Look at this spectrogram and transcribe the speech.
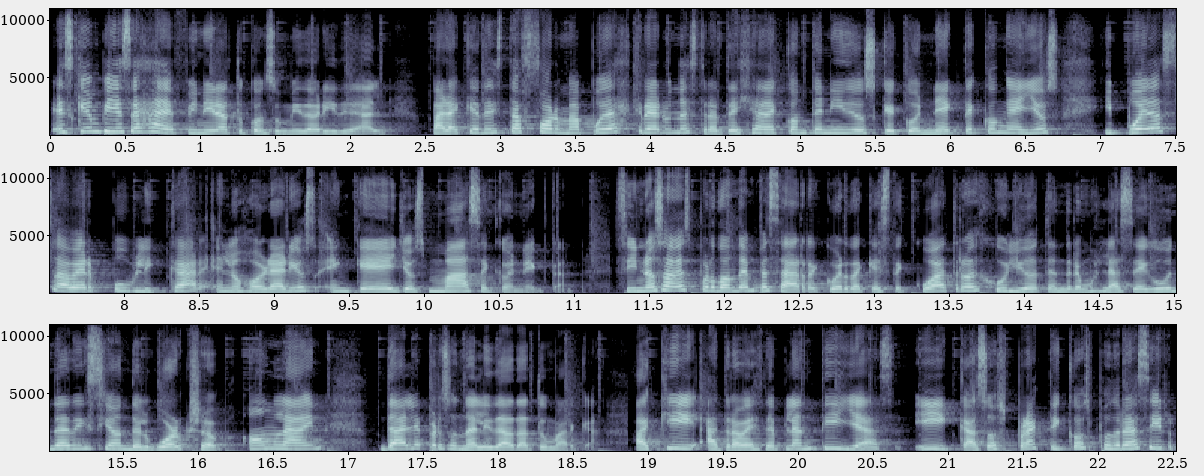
es que empieces a definir a tu consumidor ideal para que de esta forma puedas crear una estrategia de contenidos que conecte con ellos y puedas saber publicar en los horarios en que ellos más se conectan. Si no sabes por dónde empezar, recuerda que este 4 de julio tendremos la segunda edición del workshop online Dale personalidad a tu marca. Aquí, a través de plantillas y casos prácticos, podrás ir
